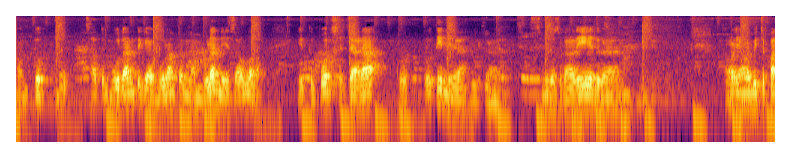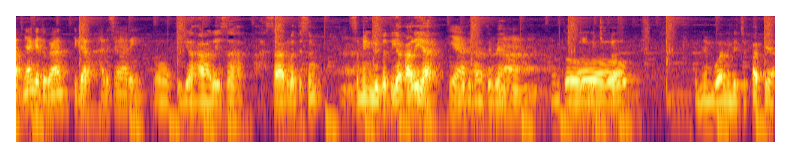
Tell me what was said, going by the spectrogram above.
untuk bu- satu bulan tiga bulan atau enam bulan ya insya Allah. Itu pun secara ru- rutin ya. Ya. seminggu sekali itu kan. Kalau yang lebih cepatnya gitu kan tiga hari sehari. Oh tiga hari se- sehari berarti sem- seminggu itu tiga kali ya? ya Gitu kan ya? nah, untuk penyembuhan lebih cepat ya.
